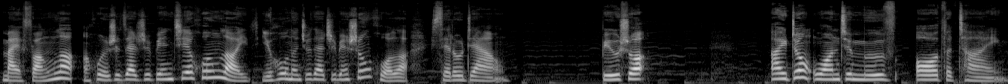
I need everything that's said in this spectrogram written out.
买房了啊，或者是在这边结婚了，以后呢就在这边生活了，settle down。比如说，I don't want to move all the time.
